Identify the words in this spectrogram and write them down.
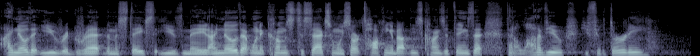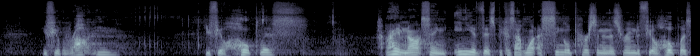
I know that you regret the mistakes that you've made. I know that when it comes to sex, when we start talking about these kinds of things, that, that a lot of you, you feel dirty, you feel rotten, you feel hopeless. I am not saying any of this because I want a single person in this room to feel hopeless.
